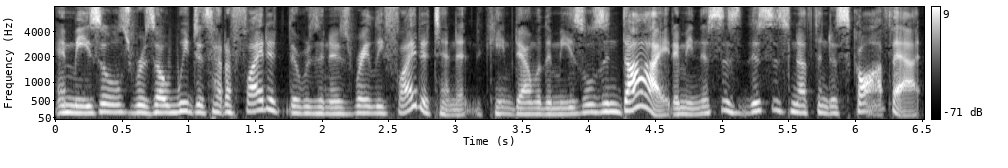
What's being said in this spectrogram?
and measles result. We just had a flight. There was an Israeli flight attendant came down with the measles and died. I mean, this is this is nothing to scoff at.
